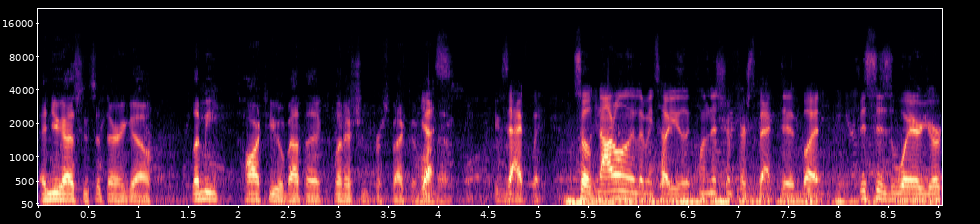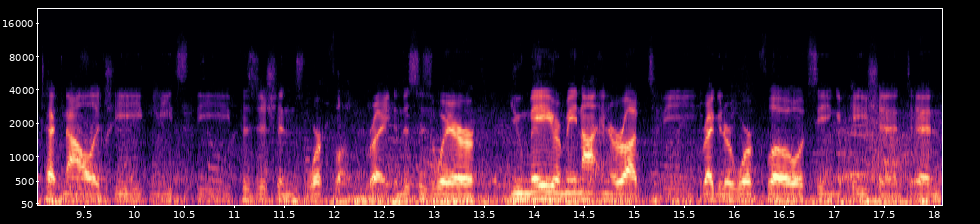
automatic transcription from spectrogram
and you guys can sit there and go, let me talk to you about the clinician perspective yes. on this. Exactly. So not only let me tell you the clinician perspective, but this is where your technology meets the physician's workflow, right? And this is where you may or may not interrupt the regular workflow of seeing a patient and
